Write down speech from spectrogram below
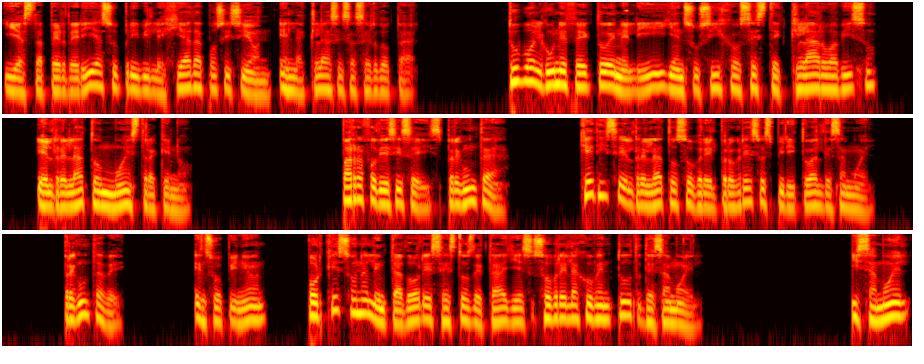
y hasta perdería su privilegiada posición en la clase sacerdotal. ¿Tuvo algún efecto en Elí y en sus hijos este claro aviso? El relato muestra que no. Párrafo 16. Pregunta ¿Qué dice el relato sobre el progreso espiritual de Samuel? Pregunta B. En su opinión, ¿por qué son alentadores estos detalles sobre la juventud de Samuel? ¿Y Samuel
